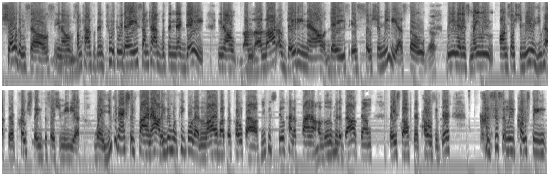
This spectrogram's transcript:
show themselves. You know, Mhm. sometimes within two or three days, sometimes within that day. You know, a, a lot of dating nowadays is social media. So, yep. being that it's mainly on social media, you have to approach things the social media way. You can actually find out, even with people that lie about their profiles, you can still kind of find out a little bit about them based off their posts. If they're consistently posting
